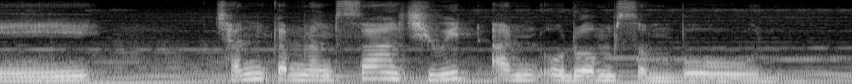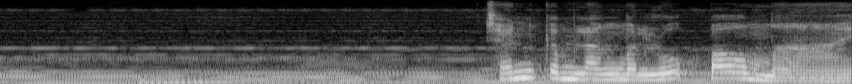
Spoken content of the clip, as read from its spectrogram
นี้ ฉันกำลังสร้างชีวิตอันอุดมสมบูรณ์ ฉันกำลังบรรลุเป้าหมาย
